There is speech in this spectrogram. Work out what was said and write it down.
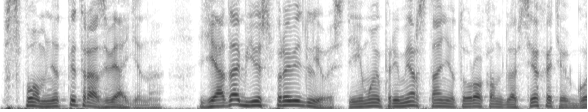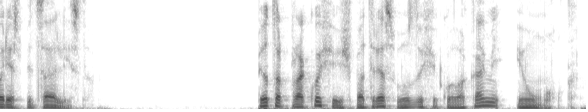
Вспомнят Петра Звягина. Я добьюсь справедливости, и мой пример станет уроком для всех этих горе-специалистов. Петр Прокофьевич потряс в воздухе кулаками и умолк. —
